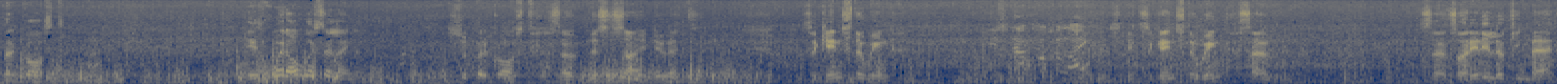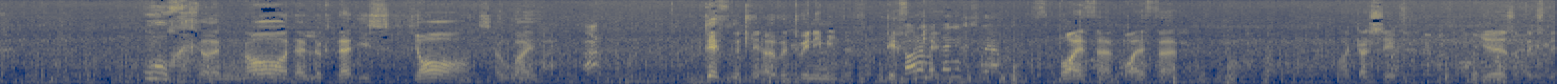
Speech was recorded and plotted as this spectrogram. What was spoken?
Supercast. Jy gooi daar oor sy lyne. Supercast. So this is how you do it. It's against the wind. Is gelijk? It's against the wind. So so it's already looking bad. Oh, genade. Look, that is yards away. Definitely over 20 meters. Definitely. het hy nie gesterf? Baie ver, baie ver. Like I said, years of experience.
